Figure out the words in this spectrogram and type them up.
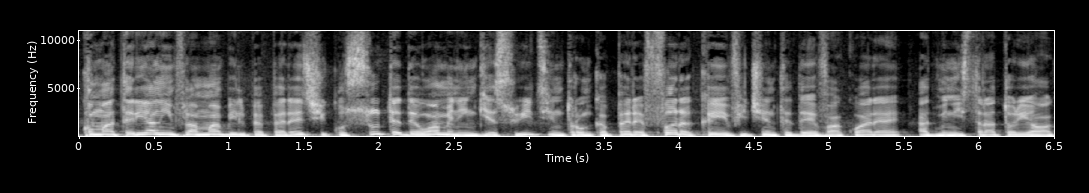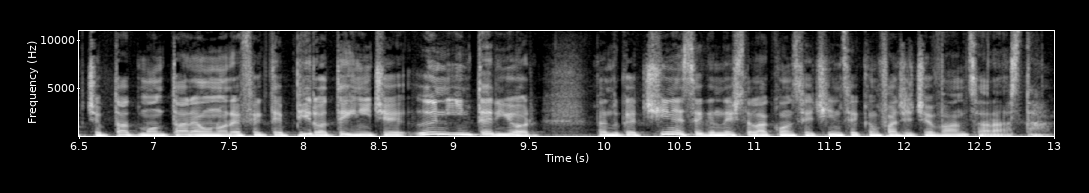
Cu material inflamabil pe pereți și cu sute de oameni înghesuiți într-o încăpere fără căi eficiente de evacuare, administratorii au acceptat montarea unor efecte pirotehnice în interior. Pentru că cine se gândește la consecințe când face ceva în țara asta?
